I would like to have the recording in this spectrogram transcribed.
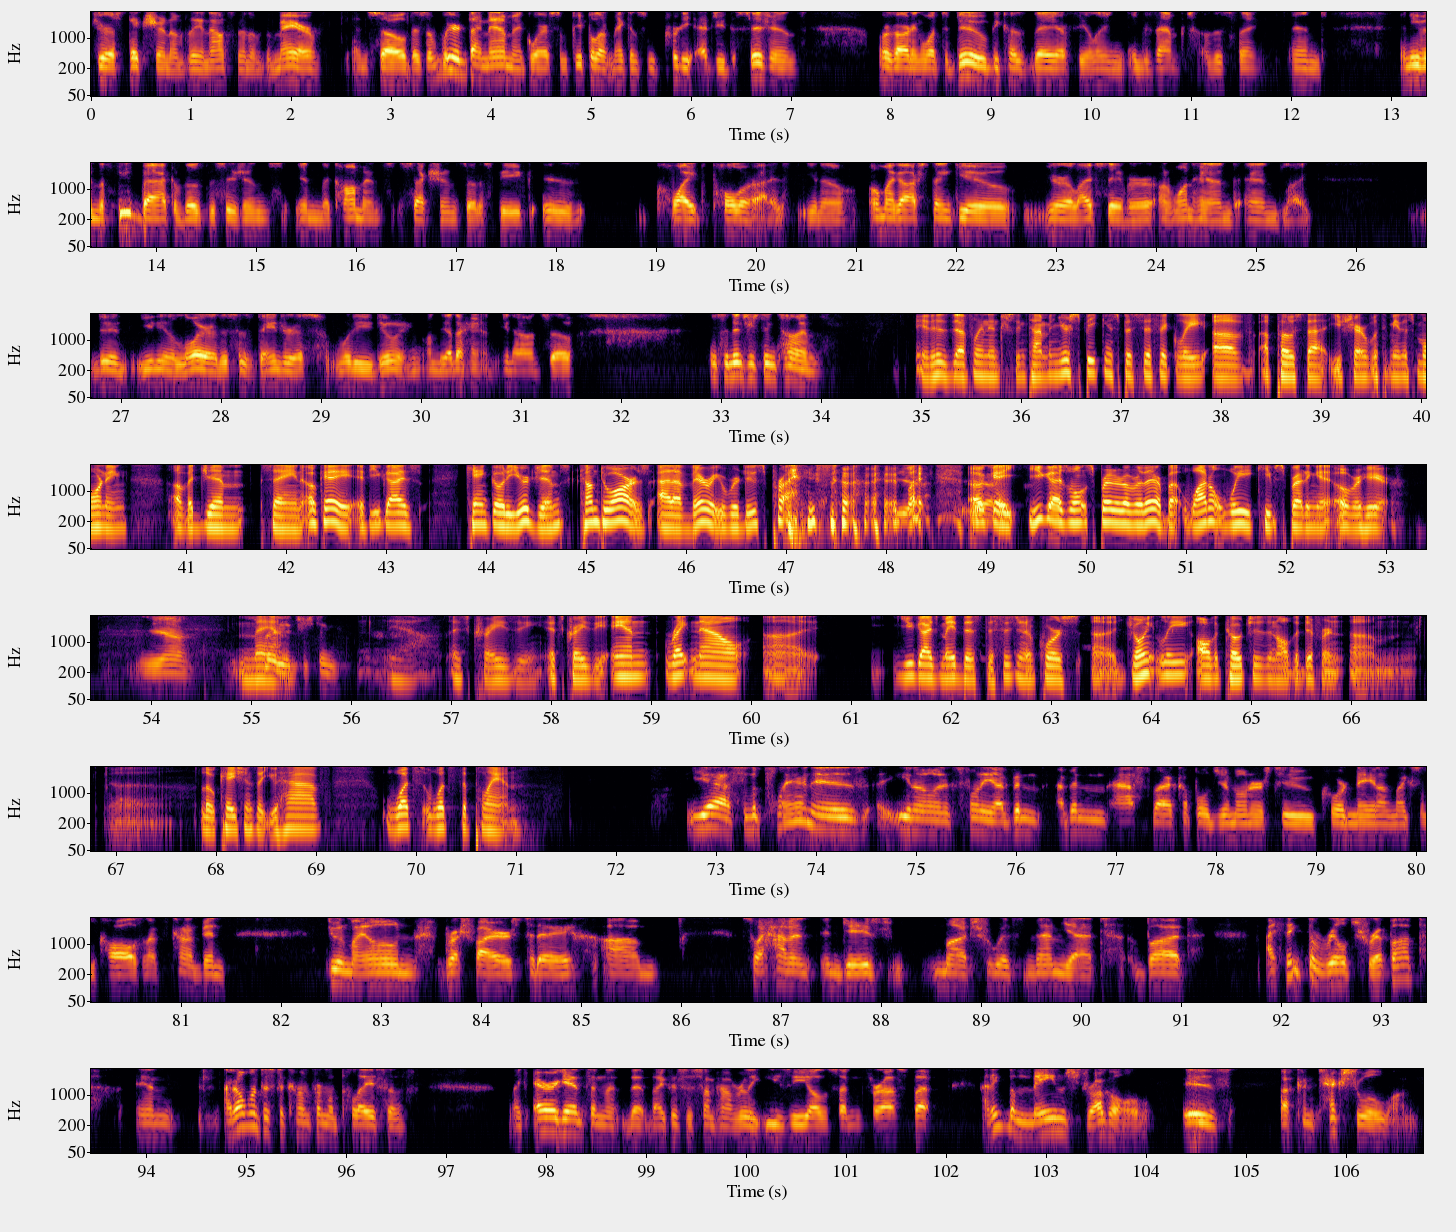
jurisdiction of the announcement of the mayor. And so there's a weird dynamic where some people are making some pretty edgy decisions regarding what to do because they are feeling exempt of this thing. And and even the feedback of those decisions in the comments section, so to speak, is quite polarized. You know, oh my gosh, thank you, you're a lifesaver on one hand, and like, dude, you need a lawyer. This is dangerous. What are you doing? On the other hand, you know, and so it's an interesting time. It is definitely an interesting time. And you're speaking specifically of a post that you shared with me this morning of a gym saying, okay, if you guys can't go to your gyms, come to ours at a very reduced price. it's yeah, like, yeah. okay, you guys won't spread it over there, but why don't we keep spreading it over here? Yeah. Man. interesting. Yeah. It's crazy. It's crazy. And right now, uh, you guys made this decision, of course, uh, jointly, all the coaches and all the different um, uh, locations that you have. What's what's the plan? Yeah, so the plan is, you know, and it's funny. I've been I've been asked by a couple of gym owners to coordinate on like some calls, and I've kind of been doing my own brush fires today. Um, so I haven't engaged much with them yet, but I think the real trip up, and I don't want this to come from a place of like arrogance and that, like this is somehow really easy all of a sudden for us, but I think the main struggle is a contextual one.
